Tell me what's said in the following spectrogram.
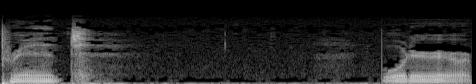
print border or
